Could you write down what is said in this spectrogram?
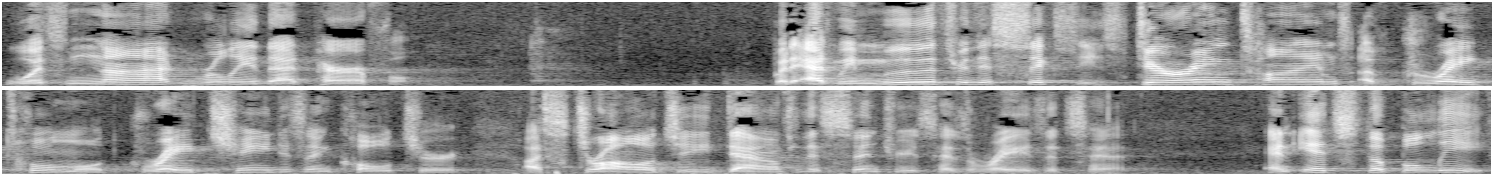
was not really that powerful. But as we move through the 60s, during times of great tumult, great changes in culture, astrology down through the centuries has raised its head. And it's the belief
